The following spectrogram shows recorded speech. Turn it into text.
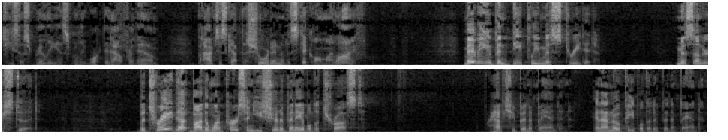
Jesus really has really worked it out for them but I've just got the short end of the stick all my life. Maybe you've been deeply mistreated, misunderstood, betrayed by the one person you should have been able to trust. Perhaps you've been abandoned. And I know people that have been abandoned.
